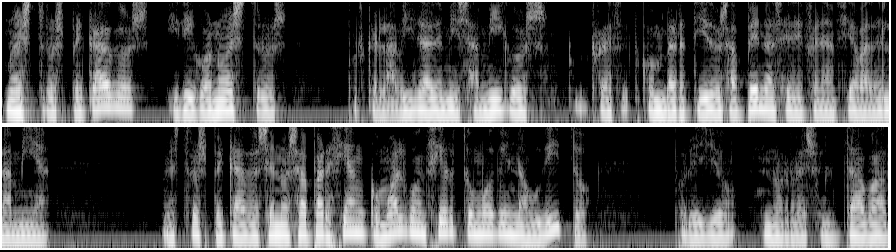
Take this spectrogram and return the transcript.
Nuestros pecados, y digo nuestros, porque la vida de mis amigos convertidos apenas se diferenciaba de la mía, nuestros pecados se nos aparecían como algo en cierto modo inaudito. Por ello nos resultaba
